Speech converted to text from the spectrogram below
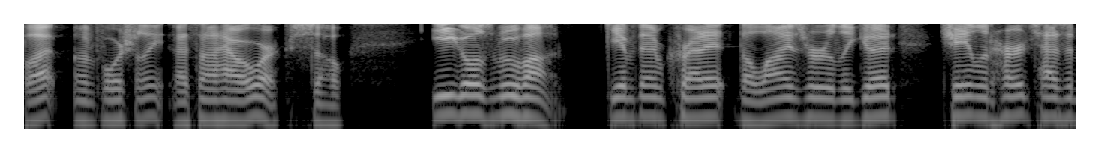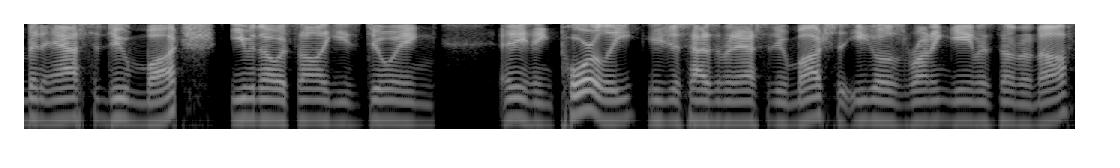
But unfortunately, that's not how it works. So Eagles move on. Give them credit. The lines were really good. Jalen Hurts hasn't been asked to do much, even though it's not like he's doing – anything poorly. He just hasn't been asked to do much. The Eagles' running game has done enough.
